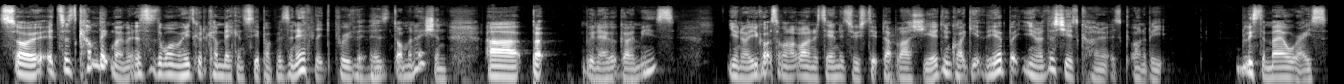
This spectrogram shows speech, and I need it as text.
So it's his comeback moment. This is the one where he's got to come back and step up as an athlete to prove that his domination. Uh, but we now got Gomez. You know, you got someone like Lionel Sanders who stepped up last year, didn't quite get there. But, you know, this year's Kona is going to be, at least the male race,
